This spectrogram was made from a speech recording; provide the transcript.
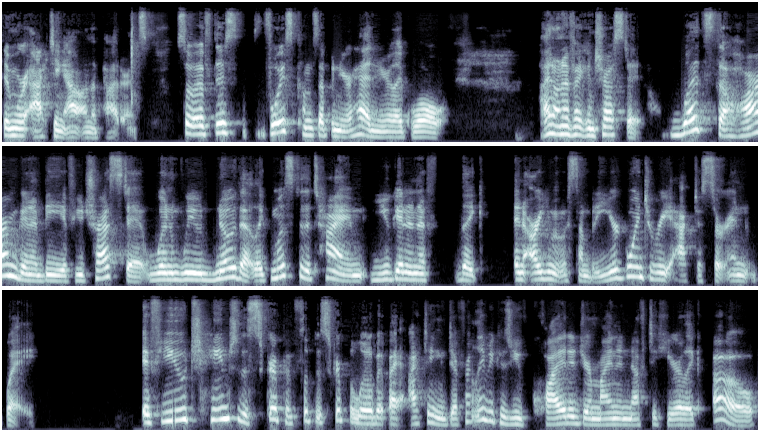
then we're acting out on the patterns so if this voice comes up in your head and you're like, well, I don't know if I can trust it. What's the harm going to be if you trust it when we know that like most of the time you get in a like an argument with somebody, you're going to react a certain way. If you change the script and flip the script a little bit by acting differently because you've quieted your mind enough to hear like, oh,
